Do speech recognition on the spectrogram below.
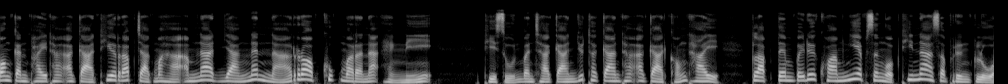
ป้องกันภัยทางอากาศที่รับจากมหาอำนาจอย่างแน่นหนารอบคุกมรณะแห่งนี้ ที่ศูนย์บัญชาการยุทธการทางอากาศของไทย กลับเต็มไปด้วยความเงียบสงบที่น่าสะพรึงกลัว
